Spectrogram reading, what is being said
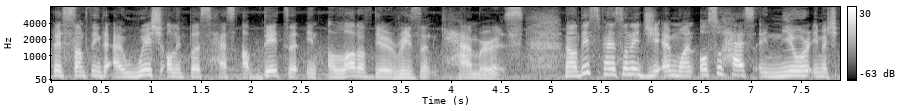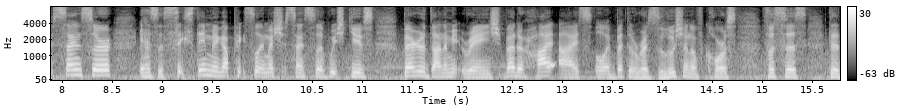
That's something that I wish Olympus has updated in a lot of their recent cameras. Now this Panasonic GM1 also has a newer image sensor. It has a 16 megapixel image sensor which gives better dynamic range, better high ISO and better resolution of course versus the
